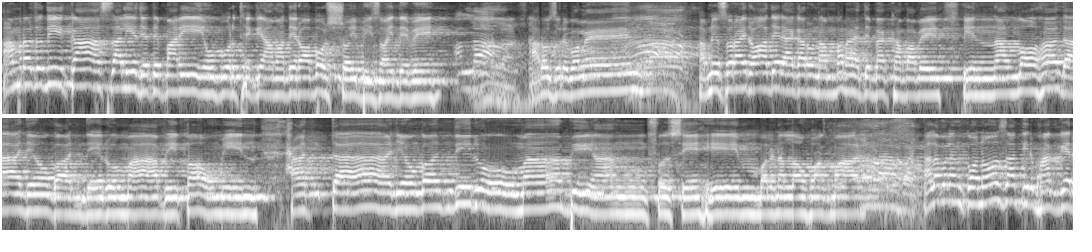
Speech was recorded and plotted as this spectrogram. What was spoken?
আমরা যদি কাজ চালিয়ে যেতে পারি উপর থেকে আমাদের অবশ্যই বিজয় দেবে। আরও জোরে বলেন। আপনি সরাই রাদের এগারো নাম্বার আয়তে ব্যাখ্যা পাবেন বলেন আল্লাহু আকবার। আল্লাহ বলেন কোন জাতির ভাগ্যের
